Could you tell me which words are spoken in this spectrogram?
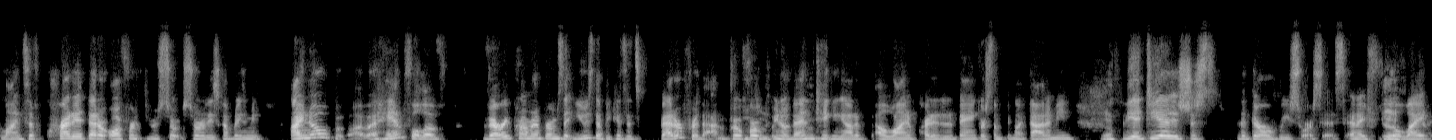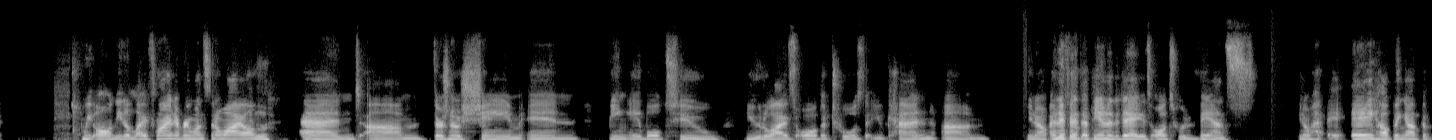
lines of credit that are offered through sort, sort of these companies. I mean, I know a handful of very prominent firms that use that because it's better for them for, for mm-hmm. you know then taking out a, a, line of credit at a bank or something like that i mean yeah. the idea is just that there are resources and i feel yeah. like we all need a lifeline every once in a while sure. and um, there's no shame in being able to utilize all the tools that you can um, you know and if at the end of the day it's all to advance you know a helping out the,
